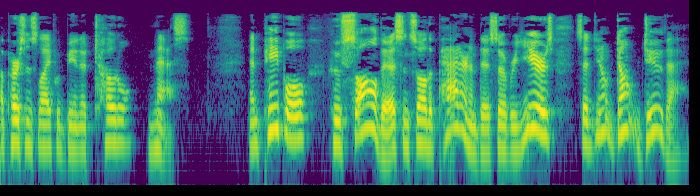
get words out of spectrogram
a person's life would be in a total mess. And people who saw this and saw the pattern of this over years said, you know, don't do that.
